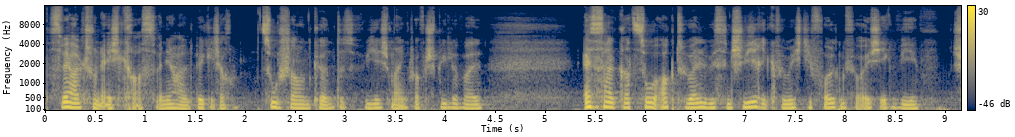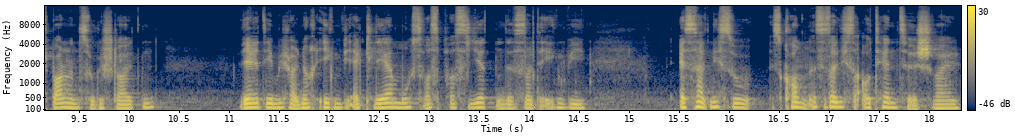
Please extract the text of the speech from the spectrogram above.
das wäre halt schon echt krass, wenn ihr halt wirklich auch zuschauen könntet, wie ich Minecraft spiele, weil es ist halt gerade so aktuell ein bisschen schwierig für mich, die Folgen für euch irgendwie spannend zu gestalten. Währenddem ich halt noch irgendwie erklären muss, was passiert und das ist halt irgendwie, es ist halt nicht so, es kommt, es ist halt nicht so authentisch, weil,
